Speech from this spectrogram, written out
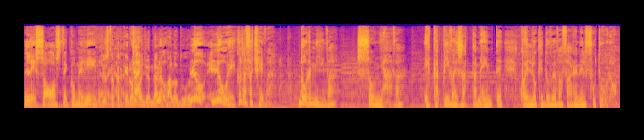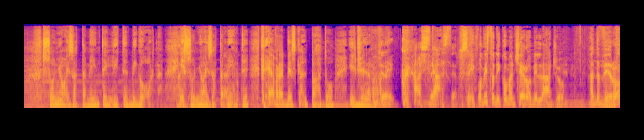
le soste come Lino. Giusto perché non Cioè, voglio andare lui- a palo duro. Lui, lui cosa faceva? Dormiva, sognava e capiva esattamente quello che doveva fare nel futuro. Sognò esattamente il Little Bigorn Ah. e sognò esattamente che avrebbe scalpato il generale Custer. Custer. Sì. Ho visto dei Comancero a Bellagio, Ah, davvero?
